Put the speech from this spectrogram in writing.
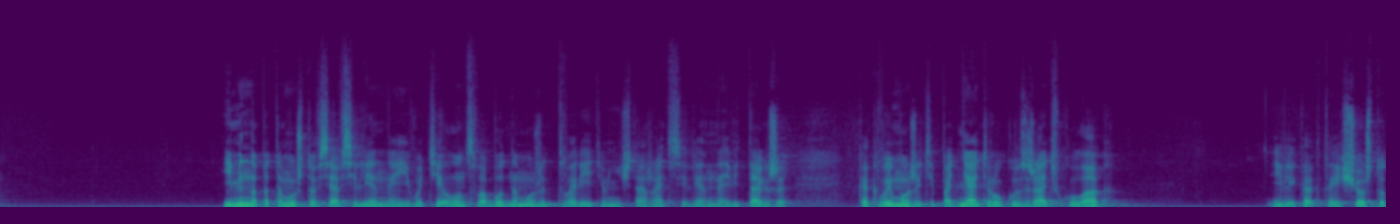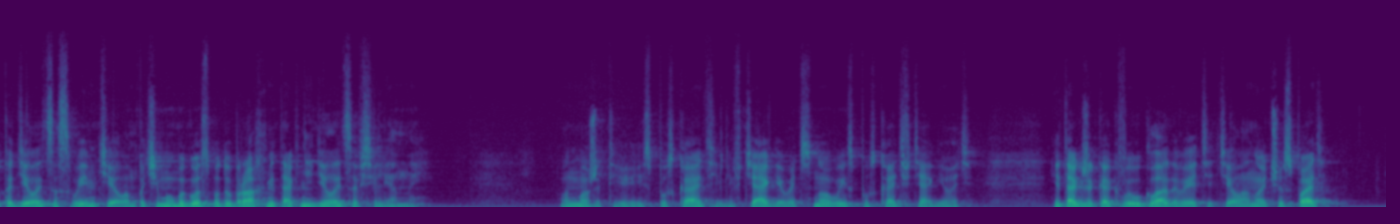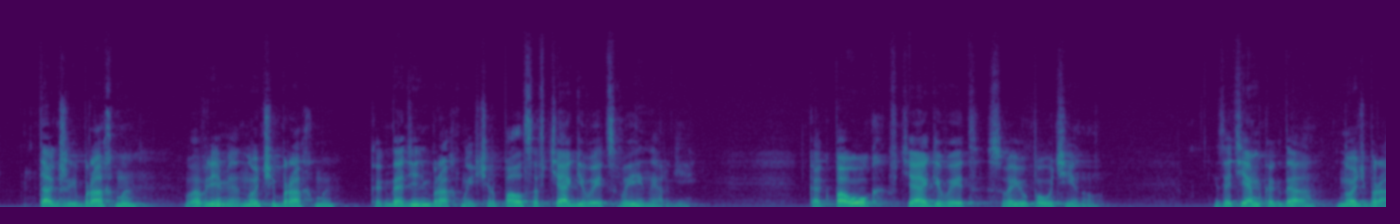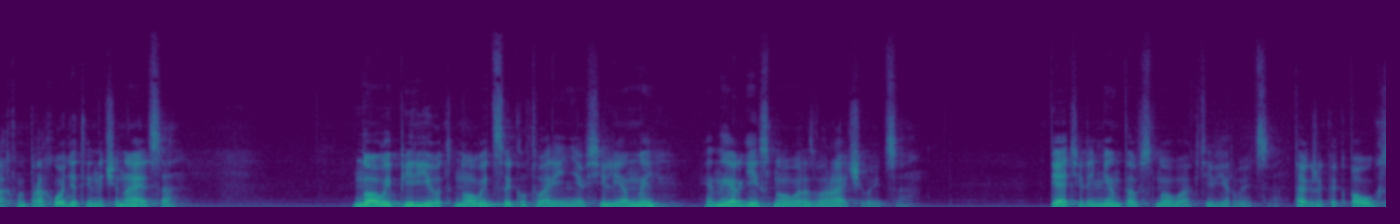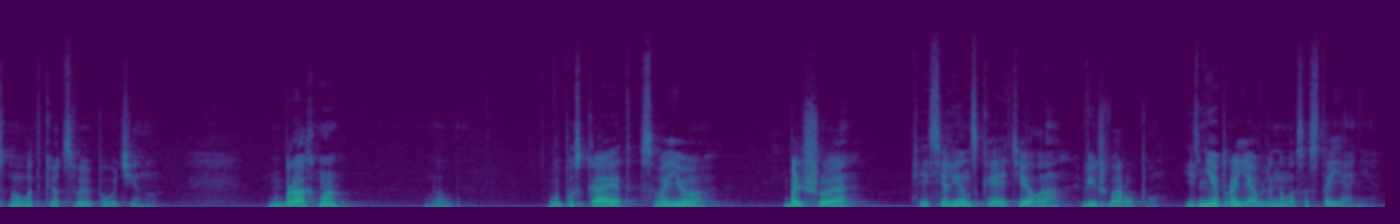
Именно потому, что вся Вселенная – его тело, он свободно может творить и уничтожать Вселенную. Ведь так же, как вы можете поднять руку, сжать в кулак или как-то еще что-то делать со своим телом, почему бы Господу Брахме так не делать со Вселенной? Он может ее испускать или втягивать, снова испускать, втягивать. И так же, как вы укладываете тело ночью спать, так же и Брахма во время ночи Брахмы, когда день Брахмы исчерпался, втягивает свои энергии. Как паук втягивает свою паутину. И затем, когда ночь Брахмы проходит и начинается новый период, новый цикл творения Вселенной – энергии снова разворачивается. Пять элементов снова активируется, так же как паук снова ткет свою паутину. Брахма э, выпускает свое большое вселенское тело Вишварупу из непроявленного состояния.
